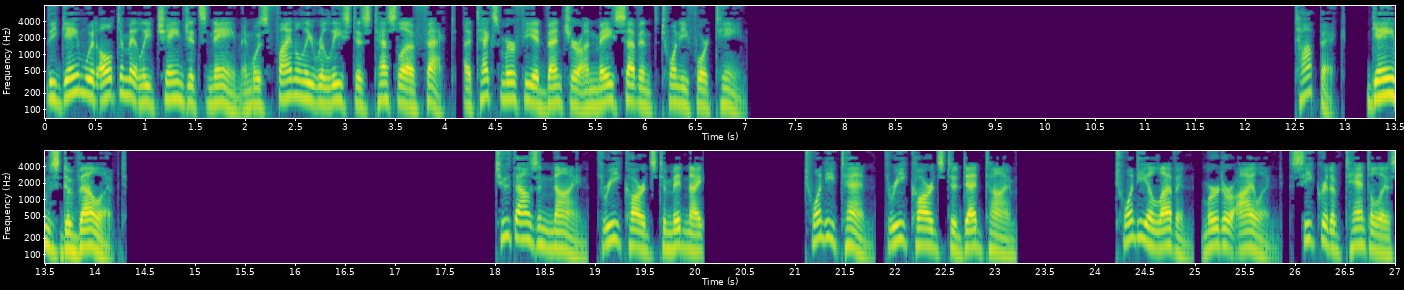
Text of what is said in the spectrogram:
The game would ultimately change its name and was finally released as Tesla Effect, a Tex Murphy adventure on May 7, 2014. Games developed 2009, Three Cards to Midnight. 2010, Three Cards to Dead Time. 2011, Murder Island, Secret of Tantalus.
